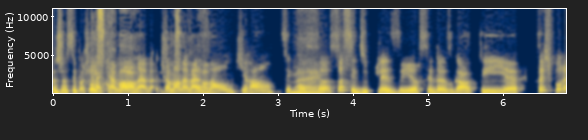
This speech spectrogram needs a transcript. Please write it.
je sais pas, que la commande, commande. Amazon qui rentre. C'est pas Ouais. ça? Ça, c'est du plaisir. C'est de se gâter. Euh, tu sais, je pourrais...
